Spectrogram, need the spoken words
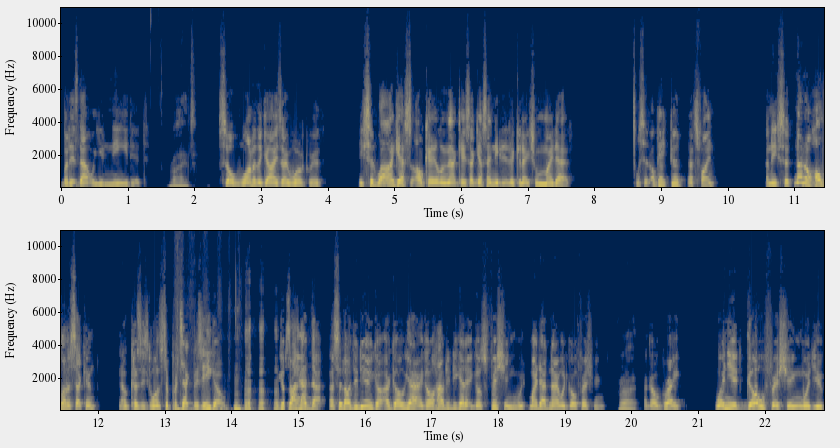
but is that what you needed? Right. So one of the guys I worked with, he said, Well, I guess, okay, well, in that case, I guess I needed a connection with my dad. I said, Okay, good, that's fine. And he said, No, no, hold on a second. You know, because he wants to protect his ego. he goes, I had that. I said, Oh, did you? Go, I go, Yeah. I go, How did you get it? He goes, Fishing. We, my dad and I would go fishing. Right. I go, Great. When you'd go fishing, would you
